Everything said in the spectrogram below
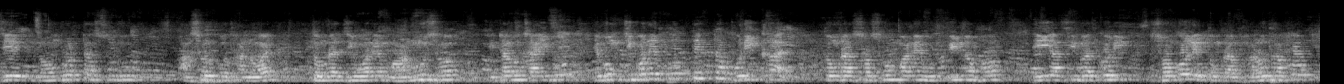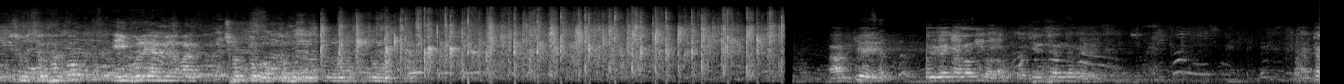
যে নম্বরটা শুধু আসল কথা নয়, তোমরা জীবনে মানুষ হও, এটাও চাইব। এবং জীবনের প্রত্যেকটা পরীক্ষায় তোমরা সসম্মানে উত্তীর্ণ হও, এই আশীর্বাদ করি। সকলে তোমরা ভালো থাকো, সুস্থ থাকো। এই বলে আমি আমার ছোট্ট বক্তব্য শেষ করলাম। আজকে বিবেকানন্দ কোচিং সেন্টারে একটা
